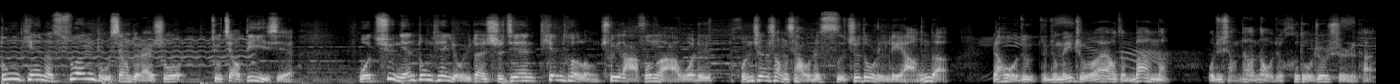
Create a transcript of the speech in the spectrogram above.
冬天的，酸度相对来说就较低一些。我去年冬天有一段时间天特冷，吹大风啊，我这浑身上下我这四肢都是凉的，然后我就就就没辙呀，我怎么办呢？我就想，那那我就喝豆汁儿试试看。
